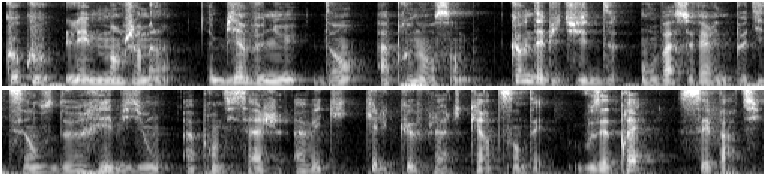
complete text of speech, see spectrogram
Coucou les mangeurs malins, bienvenue dans Apprenons ensemble. Comme d'habitude, on va se faire une petite séance de révision apprentissage avec quelques flashcards santé. Vous êtes prêts? C'est parti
